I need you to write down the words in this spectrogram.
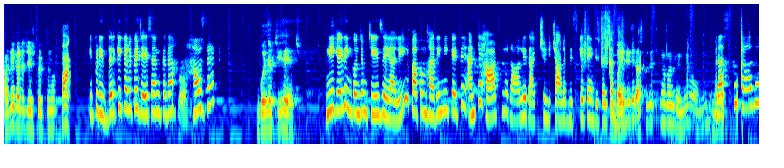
అన్ని గంట చేసి ఇప్పుడు ఇద్దరికి కలిపే చేశాను కదా. హౌస్ దాట్ కొంచెం చీజ్ వేయచ్చు. నీకైతే ఇంకొంచెం చీజ్ వేయాలి. పాపం హరి నీకైతే అంటే హార్ట్లో రాలేదు యాక్చువల్లీ చాలా బిస్కెట్ అయింది తెలుసా రస్కు కాదు.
